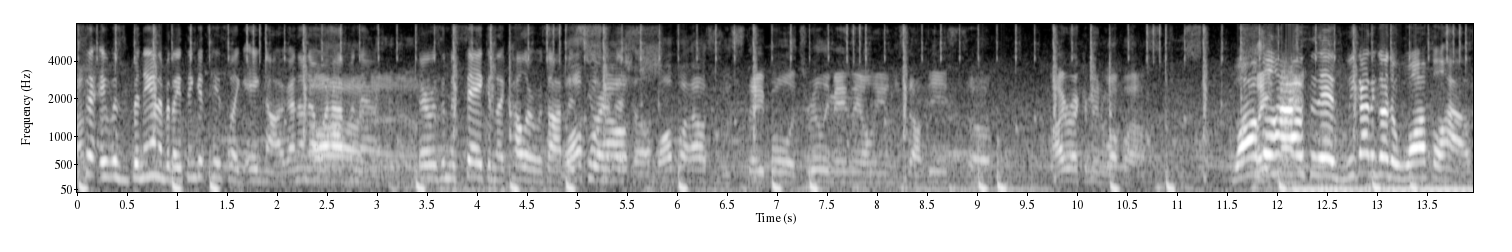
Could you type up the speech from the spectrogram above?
Tasted, it was banana, but I think it tastes like eggnog. I don't know what Oh, happened there. no, no, no. There was a mistake and the color was off. It was too Waffle artificial. House, Waffle House is a staple. It's really mainly only in the southeast, so I recommend Waffle House. Waffle late House night. it is. We got to go to Waffle House.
